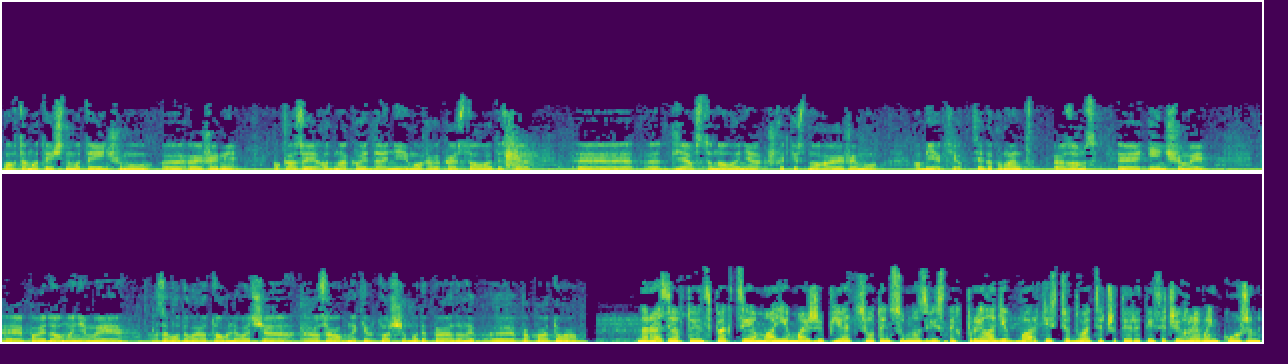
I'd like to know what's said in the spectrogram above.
в автоматичному та іншому е, режимі показує однакові дані і може використовуватися е, для встановлення швидкісного режиму об'єктів. Цей документ разом з е, іншими повідомленнями заводу виготовлювача, розробників тощо буде переданий прокуратуру. Наразі автоінспекція має майже п'ять сотень сумнозвісних приладів вартістю 24 тисячі гривень кожен.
